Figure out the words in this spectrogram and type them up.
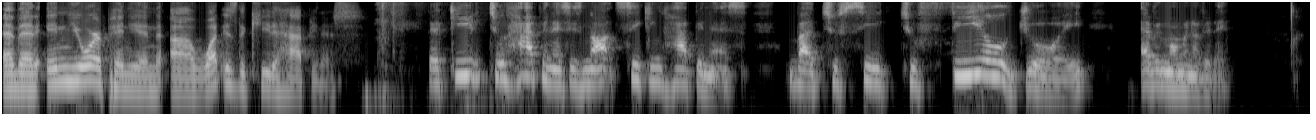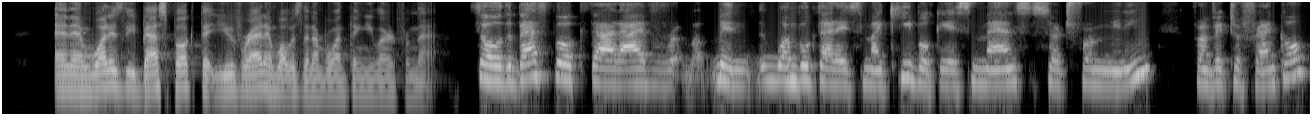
And then, in your opinion, uh, what is the key to happiness? The key to happiness is not seeking happiness, but to seek to feel joy every moment of the day. And then, what is the best book that you've read, and what was the number one thing you learned from that? So, the best book that I've been, one book that is my key book is Man's Search for Meaning from Viktor Frankl.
